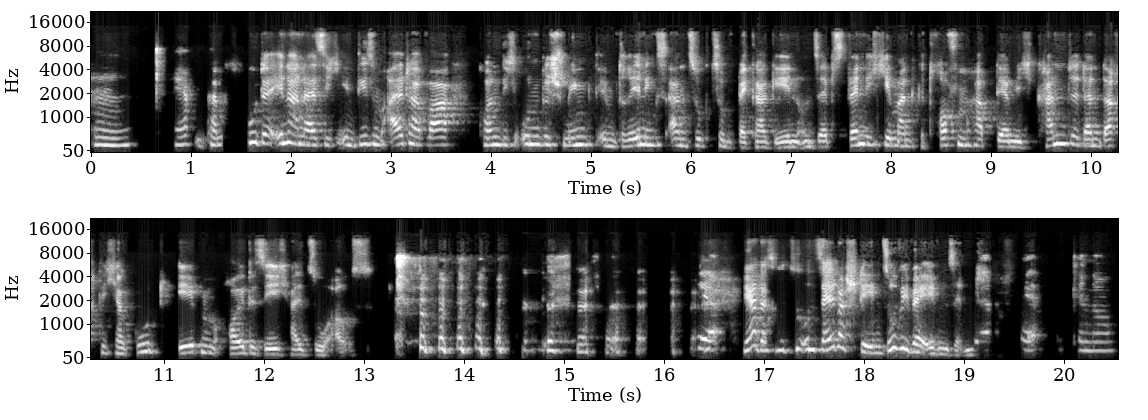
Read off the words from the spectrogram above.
Mhm. Ja. Ich kann mich gut erinnern, als ich in diesem Alter war, konnte ich ungeschminkt im Trainingsanzug zum Bäcker gehen. Und selbst wenn ich jemand getroffen habe, der mich kannte, dann dachte ich ja gut, eben heute sehe ich halt so aus. ja. ja, dass wir zu uns selber stehen, so wie wir eben sind. Ja, ja genau.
